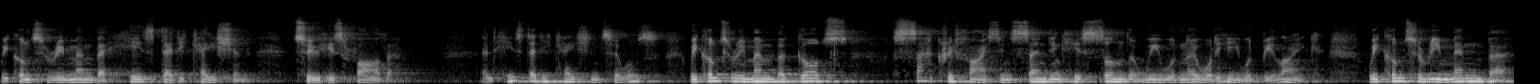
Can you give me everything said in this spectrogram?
We come to remember his dedication to his Father and his dedication to us. We come to remember God's sacrifice in sending his Son that we would know what he would be like. We come to remember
